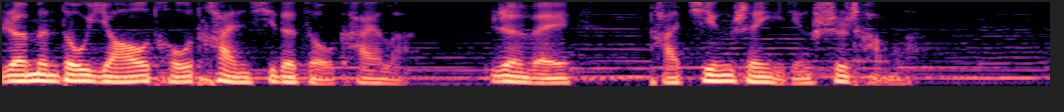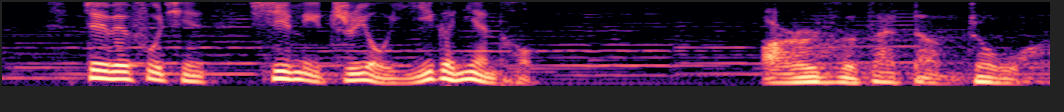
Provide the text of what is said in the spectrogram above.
人们都摇头叹息地走开了，认为他精神已经失常了。这位父亲心里只有一个念头：儿子在等着我。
